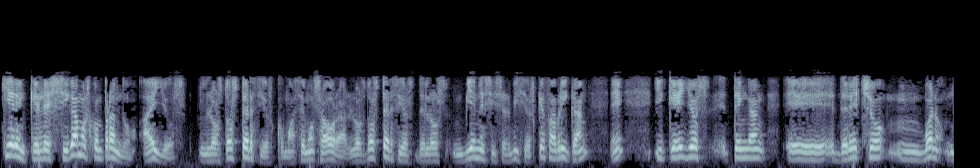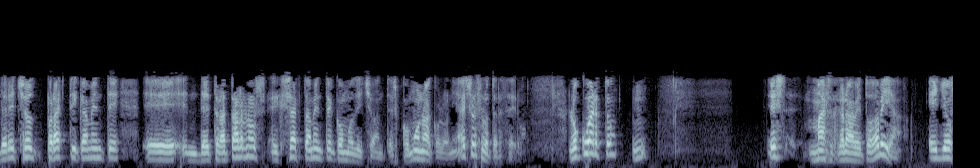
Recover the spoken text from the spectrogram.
Quieren que les sigamos comprando a ellos los dos tercios, como hacemos ahora, los dos tercios de los bienes y servicios que fabrican, ¿eh? y que ellos tengan eh, derecho, mm, bueno, derecho prácticamente eh, de tratarnos exactamente como he dicho antes, como una colonia. Eso es lo tercero. Lo cuarto, es más grave todavía. Ellos,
